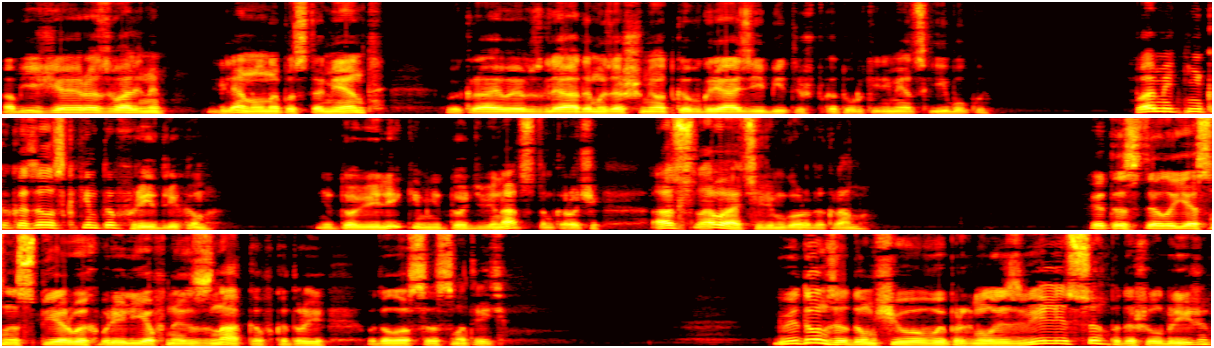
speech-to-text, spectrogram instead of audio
объезжая развалины, глянул на постамент, выкраивая взглядом из ошметков грязи и битой штукатурки немецкие буквы. Памятник оказался каким-то Фридрихом не то великим, не то двенадцатым, короче, основателем города Крама. Это стало ясно с первых барельефных знаков, которые удалось рассмотреть. Гвидон задумчиво выпрыгнул из Виллиса, подошел ближе.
